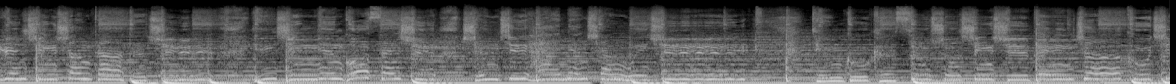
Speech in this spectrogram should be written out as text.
人欣赏他的痴。已经年过三十，生计还勉强说心事，陪着哭泣。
